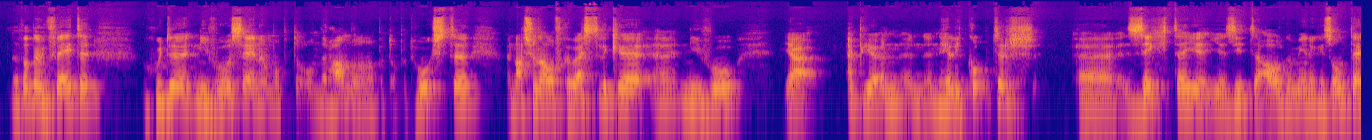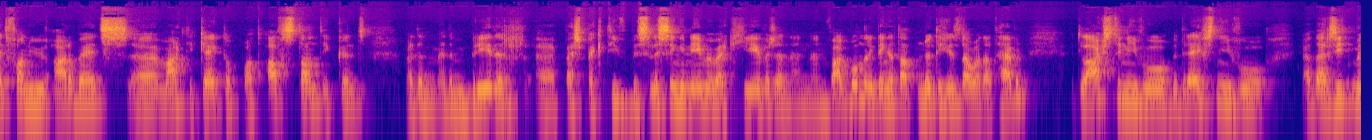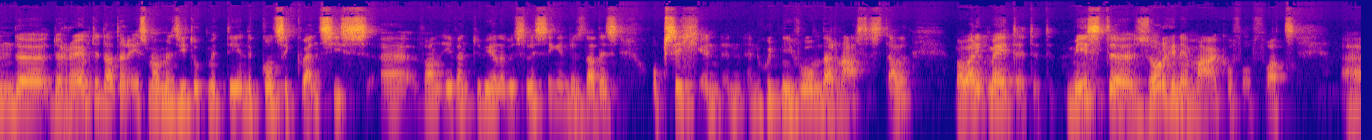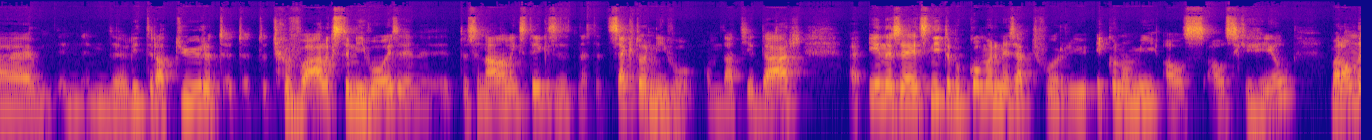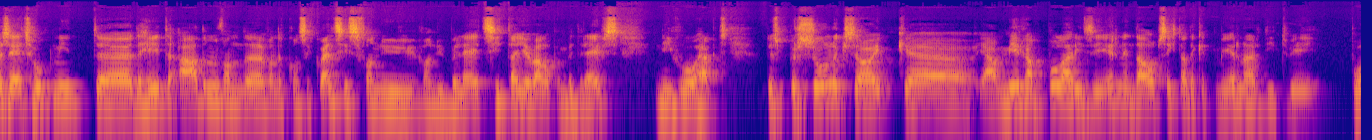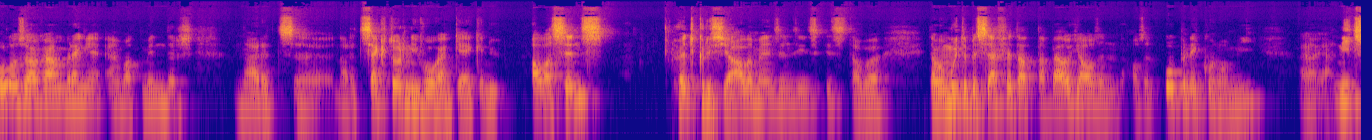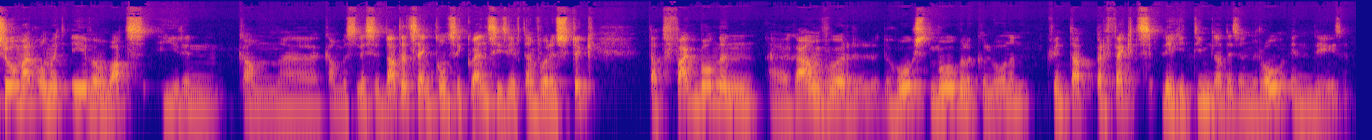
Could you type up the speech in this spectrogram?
dat dat in feite goede niveaus zijn om op te onderhandelen. Op het, op het hoogste nationaal of gewestelijke uh, niveau ja, heb je een, een, een helikopter uh, zicht. Hè. Je, je ziet de algemene gezondheid van je arbeidsmarkt. je kijkt op wat afstand. Je kunt met een, met een breder uh, perspectief beslissingen nemen, werkgevers en, en, en, vakbonden. Ik denk dat dat nuttig is dat we dat hebben. Het laagste niveau, bedrijfsniveau, ja, daar ziet men de, de ruimte dat er is, maar men ziet ook meteen de consequenties uh, van eventuele beslissingen. Dus dat is op zich een, een, een goed niveau om daarnaast te stellen. Maar waar ik mij het, het, het meeste zorgen in maak, of, of wat uh, in, de literatuur het, het, het, gevaarlijkste niveau is, in, tussen aanhalingstekens, is het net het sectorniveau. Omdat je daar uh, enerzijds niet de bekommernis hebt voor je economie als, als geheel, maar anderzijds ook niet uh, de hete adem van de, van de consequenties van je, van uw beleid ziet dat je wel op een bedrijfsniveau hebt. Dus persoonlijk zou ik uh, ja, meer gaan polariseren in dat opzicht dat ik het meer naar die twee polen zou gaan brengen en wat minder naar het, uh, naar het sectorniveau gaan kijken. Nu, alleszins, het cruciale, mijn zinziens, is dat we, dat we moeten beseffen dat, dat België als een, als een open economie uh, ja, niet zomaar om het even wat hierin kan, uh, kan beslissen. Dat het zijn consequenties heeft. En voor een stuk dat vakbonden gaan voor de hoogst mogelijke lonen, ik vind dat perfect legitiem. Dat is een rol in deze.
